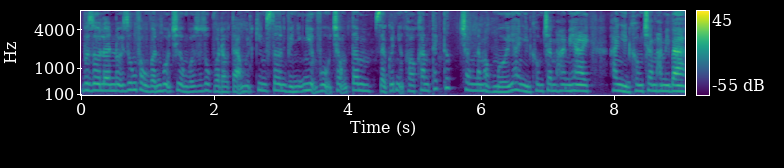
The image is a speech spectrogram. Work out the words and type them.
Vừa rồi là nội dung phỏng vấn Bộ trưởng Bộ Giáo dục và Đào tạo Nguyễn Kim Sơn về những nhiệm vụ trọng tâm giải quyết những khó khăn thách thức trong năm học mới 2022-2023.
